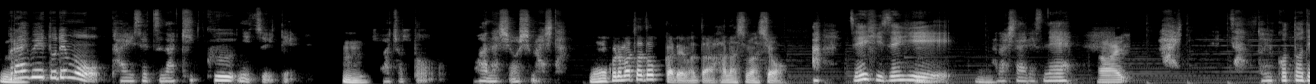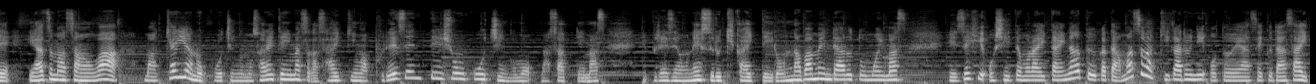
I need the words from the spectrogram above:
うんプライベートでも大切な聞くについて、うん。今日はちょっとお話をしました。ね、これまたどっかでまた話しましょぜひぜひう。うん話したいですね。はい。さあ、ということで、え東さんは、まあ、キャリアのコーチングもされていますが、最近はプレゼンテーションコーチングもなさっています。えプレゼンをね、する機会っていろんな場面であると思います。えぜひ教えてもらいたいなという方は、まずは気軽にお問い合わせください。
